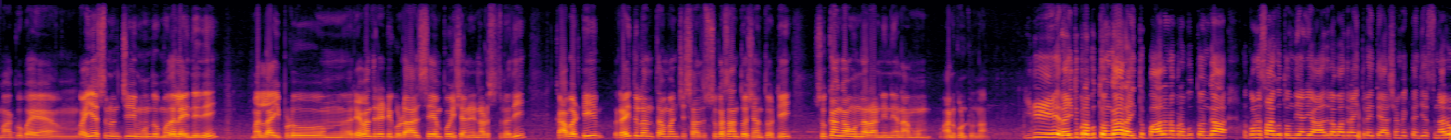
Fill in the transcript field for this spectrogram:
మాకు వై వైఎస్ నుంచి ముందు మొదలైంది ఇది. మళ్ళీ ఇప్పుడు రేవంత్ రెడ్డి కూడా సేమ్ పొజిషన్ నడుస్తున్నది. కాబట్టి రైతులంతా మంచి స- సుఖ సంతోషంతో సుఖంగా ఉన్నారని నేను అనుకుంటున్నాను. ఇది రైతు ప్రభుత్వంగా రైతు పాలన ప్రభుత్వంగా కొనసాగుతుంది అని ఆదిలాబాద్ రైతులు అయితే హర్షం వ్యక్తం చేస్తున్నారు.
